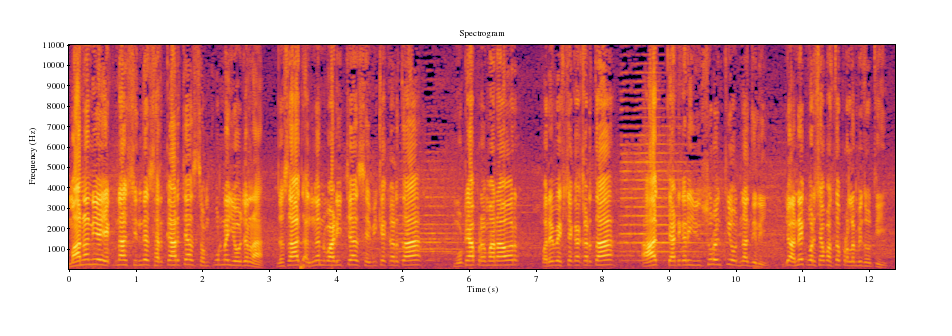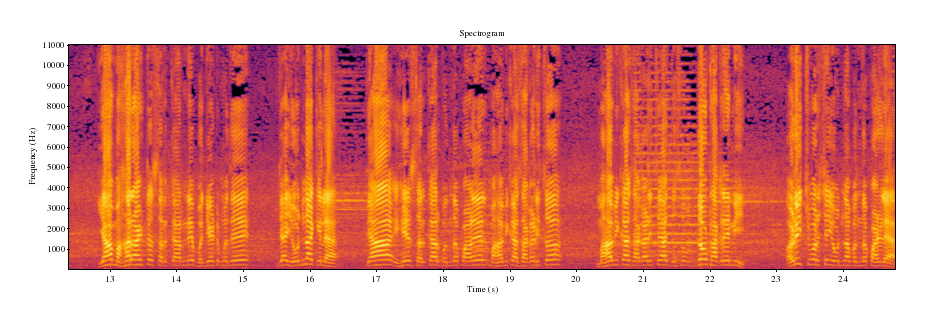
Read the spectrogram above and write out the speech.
माननीय एकनाथ शिंदे सरकारच्या संपूर्ण योजना जसं आज अंगणवाडीच्या सेविकेकरता मोठ्या प्रमाणावर पर्यवेक्षकाकरता आज त्या ठिकाणी इन्शुरन्सची योजना दिली जी अनेक वर्षापासून प्रलंबित होती. या महाराष्ट्र सरकारने बजेटमध्ये ज्या योजना केल्या त्या हे सरकार बंद पाळेल. महाविकास आघाडीचं महाविकास आघाडीच्या जसं उद्धव ठाकरेंनी अडीच वर्ष योजना बंद पाडल्या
